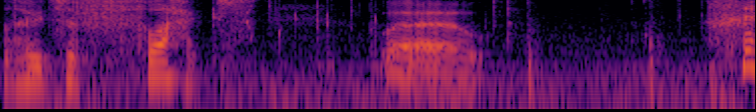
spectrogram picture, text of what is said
Loads of flags. Whoa.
